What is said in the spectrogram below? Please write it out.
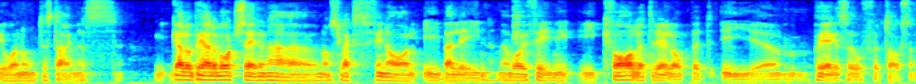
Johan Untersteiners. Galopperade bort sig den här någon slags final i Berlin. Men var ju fin i, i kvalet i det loppet i, eh, på Jägersro för ett tag sedan.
